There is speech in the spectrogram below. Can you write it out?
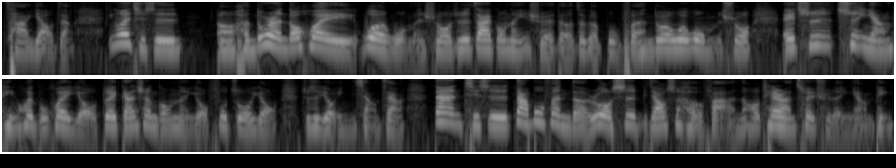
擦药这样，因为其实嗯、很多人都会问我们说，就是在功能医学的这个部分，很多人会问我们说，诶，吃吃营养品会不会有对肝肾功能有副作用，就是有影响这样？但其实大部分的如果是比较是合法，然后天然萃取的营养品。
